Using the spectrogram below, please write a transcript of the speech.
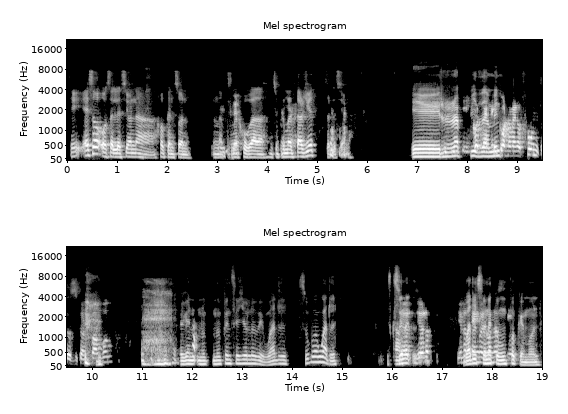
Sí, eso o se lesiona Hawkinson en la Sí. primera jugada. En su primer target se lesiona. Eh, rápidamente. con menos puntos, con fumble. Oigan, no, no pensé yo lo de Waddle. Subo a Waddle. Es que No. suena, Yo, yo lo, yo lo Waddle suena como un. Pokémon.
